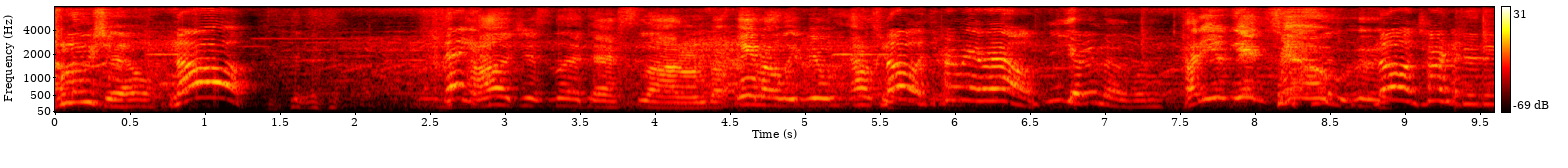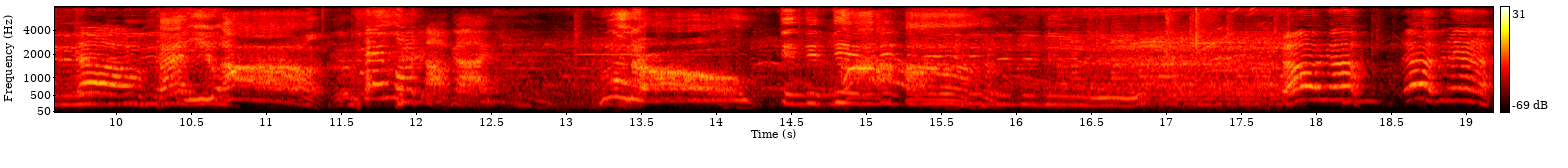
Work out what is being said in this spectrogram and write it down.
Blue shell. No! Dang it! I'll just let that slide on, dog. and I'll leave you. I'll No, turn me around. You got another one. How do you get two? No, I'm turning. No. How do you? Ah! Hey, my oh, God. No! Oh no! No, banana!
